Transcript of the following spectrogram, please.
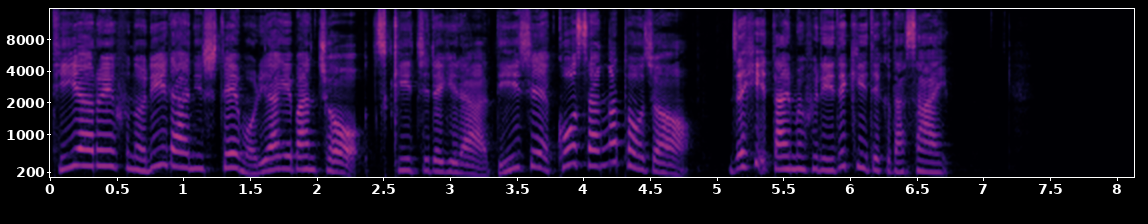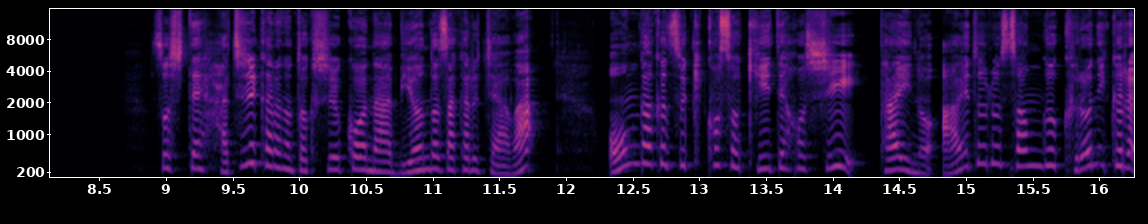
TRF のリーダーにして盛り上げ番長、月1レギュラー d j k o さんが登場。ぜひタイムフリーで聴いてください。そして8時からの特集コーナービヨンドザカルチャーは音楽好きこそ聴いてほしいタイのアイドルソングクロニクル。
